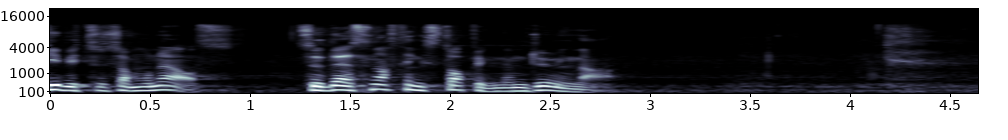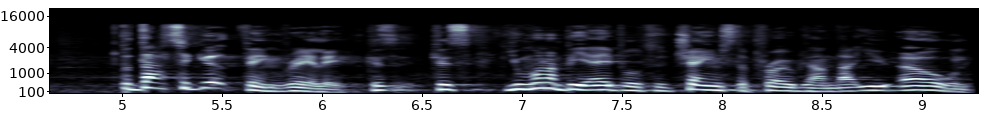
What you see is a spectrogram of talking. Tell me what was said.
give it to someone else. So there's nothing stopping them doing that. But that's a good thing, really, because you want to be able to change the program that you own.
